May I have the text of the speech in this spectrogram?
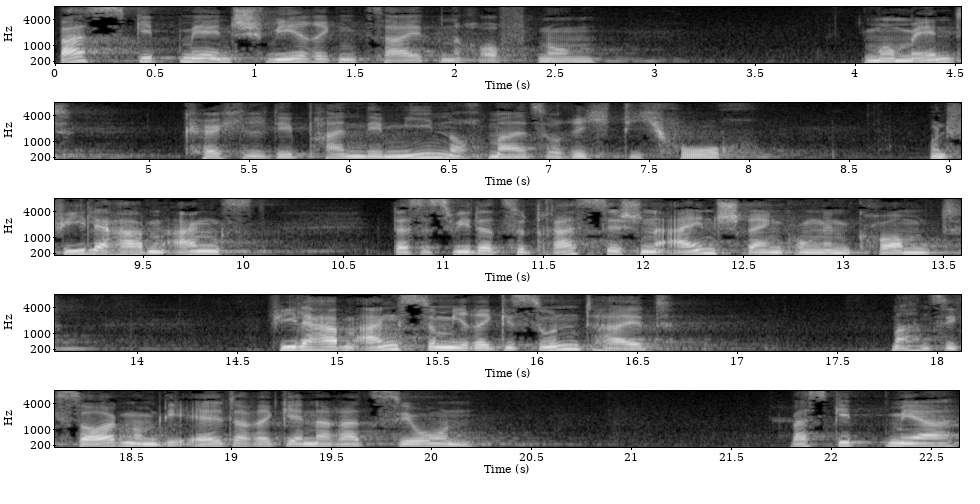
Was gibt mir in schwierigen Zeiten Hoffnung? Im Moment köchelt die Pandemie noch mal so richtig hoch und viele haben Angst, dass es wieder zu drastischen Einschränkungen kommt. Viele haben Angst um ihre Gesundheit, machen sich Sorgen um die ältere Generation. Was gibt mir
